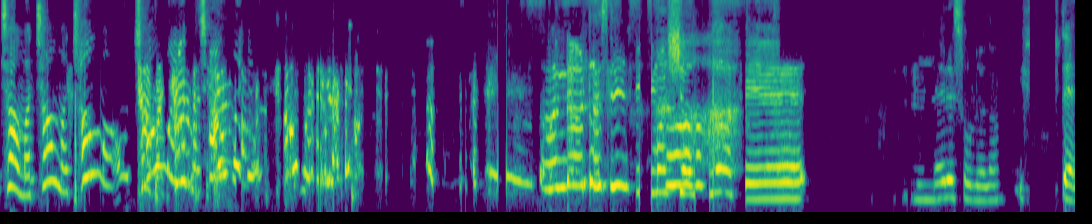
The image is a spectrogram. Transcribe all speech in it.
Çalma çalma çalma. O çalmayın çalmayın. 14 asist. Maşallah. Eee neresi oluyor lan? İşte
